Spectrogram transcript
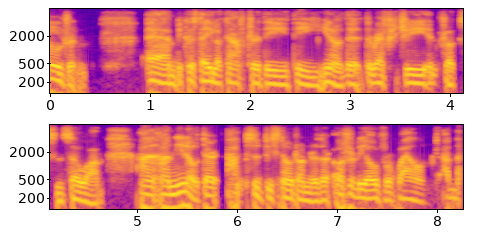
children, um, because they look after the the you know the, the refugee influx and so on, and, and you know they're absolutely snowed under, they're utterly overwhelmed, and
